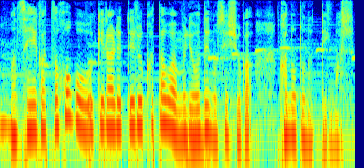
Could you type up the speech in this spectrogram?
うんまあ、生活保護を受けられている方は無料での接種が可能となっています。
